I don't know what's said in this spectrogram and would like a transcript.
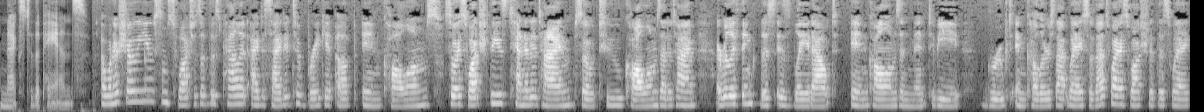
next to the pans. I want to show you some swatches of this palette. I decided to break it up in columns. So I swatched these 10 at a time, so two columns at a time. I really think this is laid out in columns and meant to be grouped in colors that way. So that's why I swatched it this way.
